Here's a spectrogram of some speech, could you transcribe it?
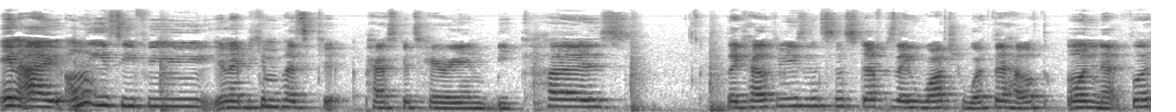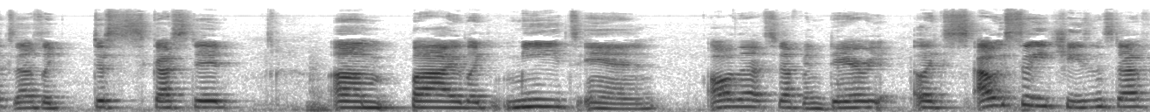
and I only eat seafood and I became a pesca- pescatarian because like health reasons and stuff because I watched What the Health on Netflix and I was like disgusted um, by like meat and all that stuff and dairy. Like I would still eat cheese and stuff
